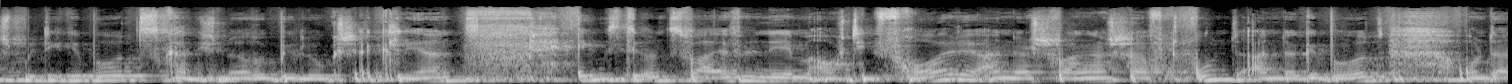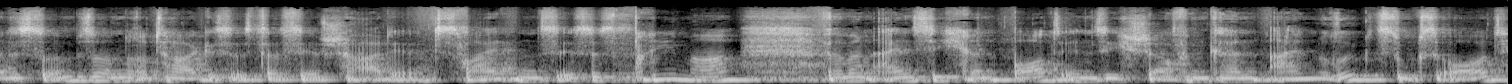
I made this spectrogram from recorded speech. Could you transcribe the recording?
Beispiel die Geburt. Das kann ich neurobiologisch erklären. Ängste und Zweifel nehmen auch die Freude an der Schwangerschaft und an der Geburt. Und da das so ein besonderer Tag ist, ist das sehr schade. Zweitens ist es prima, wenn man einen sicheren Ort in sich schaffen kann, einen Rückzugsort,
